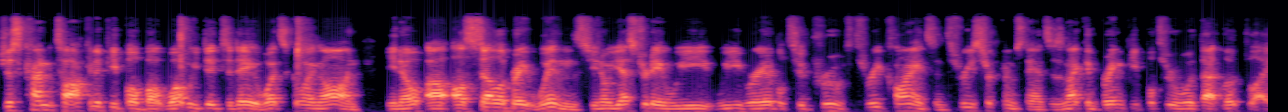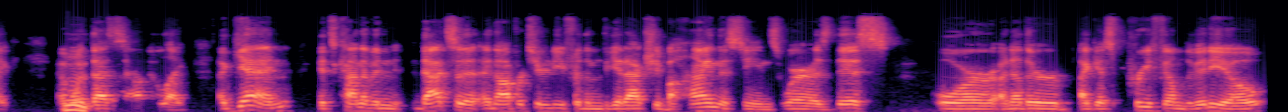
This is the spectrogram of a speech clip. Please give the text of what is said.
Just kind of talking to people about what we did today, what's going on. You know, uh, I'll celebrate wins. You know, yesterday we we were able to prove three clients in three circumstances, and I can bring people through what that looked like and mm. what that sounded like. Again, it's kind of an that's a, an opportunity for them to get actually behind the scenes, whereas this or another, I guess, pre-filmed video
